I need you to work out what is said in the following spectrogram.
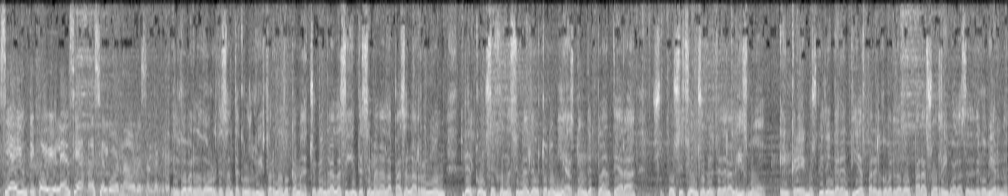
si hay un tipo de violencia hacia el gobernador de Santa Cruz. El gobernador de Santa Cruz, Luis Fernando Camacho, vendrá la siguiente semana a La Paz a la reunión del Consejo Nacional de Autonomías, donde planteará su posición sobre el federalismo. En Creemos piden garantías para el gobernador para su arribo a la sede de gobierno.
